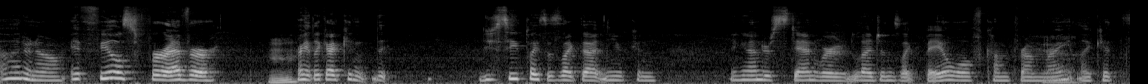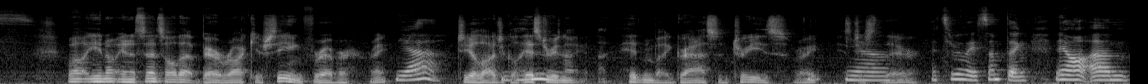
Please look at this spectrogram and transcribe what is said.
I don't know. It feels forever. Hmm? right like i can the, you see places like that and you can you can understand where legends like beowulf come from Yeah. right like it's Well, you know, in a sense, all that bare rock you're seeing forever, right? yeah Geological history is not hidden by grass and trees, right? It's Yeah. just there. it's really something now um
